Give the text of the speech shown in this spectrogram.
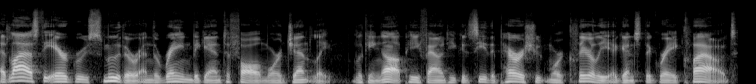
At last the air grew smoother and the rain began to fall more gently. Looking up, he found he could see the parachute more clearly against the gray clouds.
